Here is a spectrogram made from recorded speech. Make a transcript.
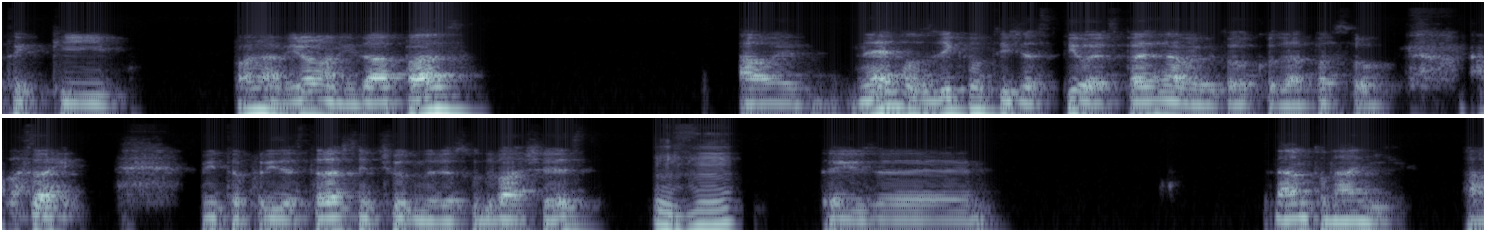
taký podľa vyrovnaný zápas, ale nie som zvyknutý, že Steelers prehrávajú toľko zápasov. Naozaj mi to príde strašne čudné, že sú 2-6. Mm-hmm. Takže dám to na nich. A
